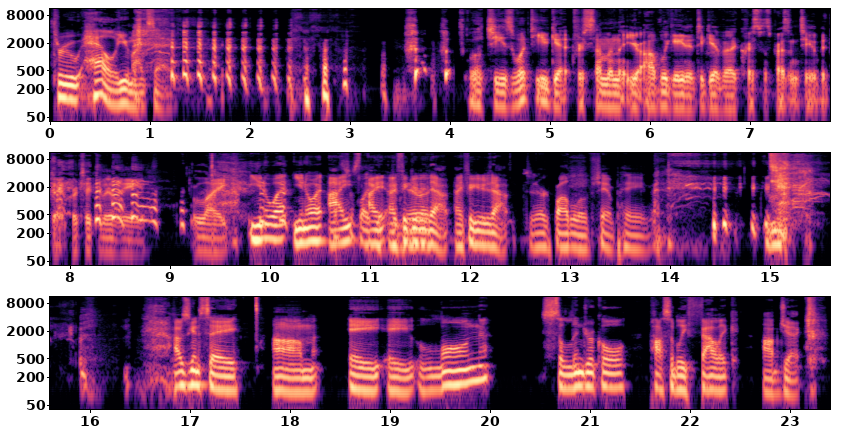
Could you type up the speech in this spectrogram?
Through hell, you might say. Well, geez, what do you get for someone that you're obligated to give a Christmas present to, but don't particularly like? You know what? You know what? I, just like a I, I figured it out. I figured it out. Generic bottle of champagne. I was going to say um, a a long cylindrical, possibly phallic object,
